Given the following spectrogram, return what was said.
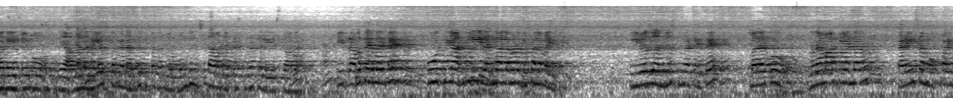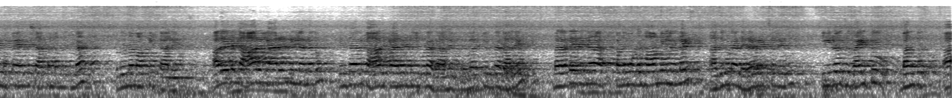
మరి మేము మన నియోజకవర్గాన్ని అభివృద్ధి పథకంలో ముందుంచుతామని చెప్పేసి కూడా తెలియజేస్తాము ఈ ప్రభుత్వం ఏంటంటే పూర్తిగా అన్ని రంగాల్లో కూడా విఫలమైంది. ఈ మనం చూస్తున్నట్టయితే మనకు రుణమాఫీ అన్నారు కనీసం ముప్పై ముప్పై ఐదు శాతం మంది కూడా రుణమాఫీ కాలేదు. అదేవిధంగా ఆరు గ్యారంటీలు అన్నారు. ఇంతవరకు ఆరు గ్యారంటీలు కూడా రాలేదు. ఎవరికి కూడా రాలేదు. మరి అదేవిధంగా పదమూడు హామీలు ఉన్నాయి. అది కూడా నెరవేర్చలేదు. ఈరోజు రైతు బంధు ఆ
